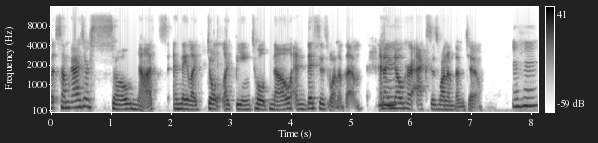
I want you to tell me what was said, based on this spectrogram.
but some guys are so nuts and they like don't like being told no, and this is one of them. And I Mhm. know her ex is one of them too. Mm-hmm.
